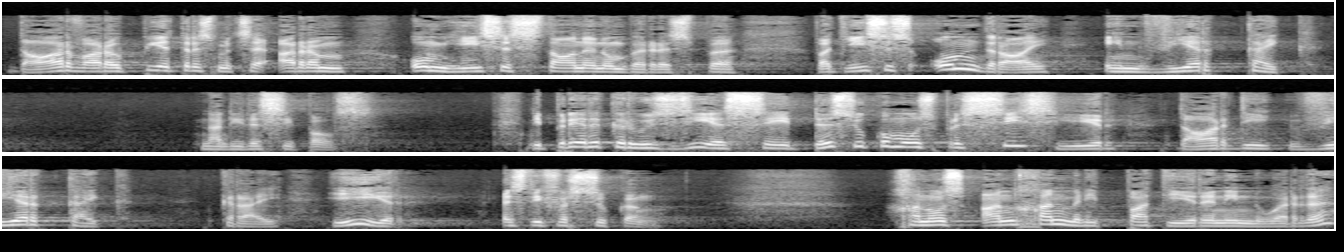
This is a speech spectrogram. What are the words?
daar waar ou Petrus met sy arm om Jesus staan en hom berusbe wat Jesus omdraai en weer kyk na die disippels. Die prediker Hosea sê dis hoekom ons presies hier daardie weer kyk kry. Hier is die versoeking. Gaan ons aangaan met die pad hier in die noorde?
